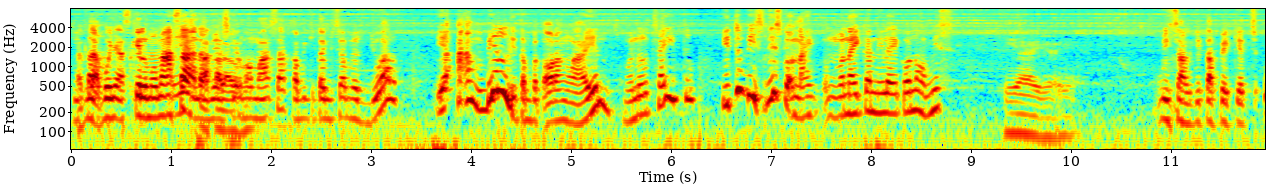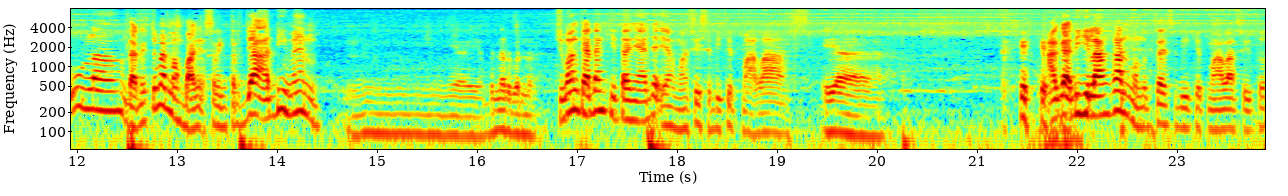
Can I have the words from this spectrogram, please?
kita nggak punya skill memasak Iya, nggak punya skill memasak tapi kita bisa menjual ya ambil di tempat orang lain. Menurut saya itu itu bisnis kok naik menaikkan nilai ekonomis. Iya iya iya misal kita package ulang dan itu memang banyak sering terjadi men. Hmm, iya iya benar benar. Cuman kadang kitanya aja yang masih sedikit malas. Iya. Agak dihilangkan menurut saya sedikit malas itu.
